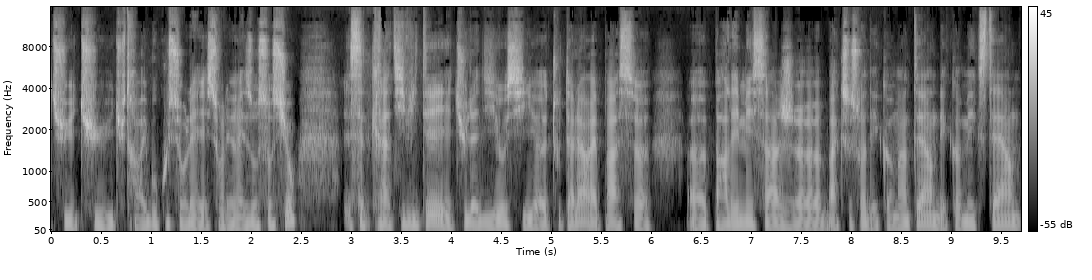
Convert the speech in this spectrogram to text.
tu, tu, tu, travailles beaucoup sur les, sur les réseaux sociaux. Cette créativité, et tu l'as dit aussi tout à l'heure, elle passe par les messages, bah, que ce soit des coms internes, des coms externes,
